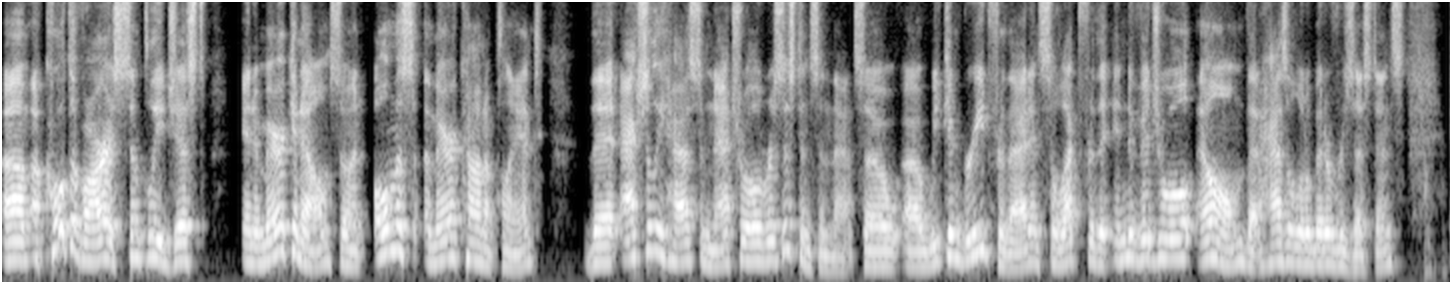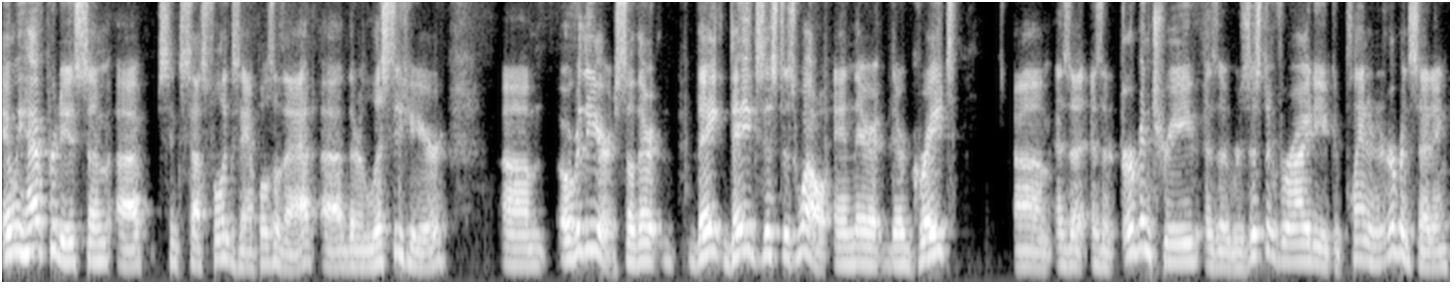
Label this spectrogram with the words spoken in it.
Um, a cultivar is simply just an American elm, so an Ulmus americana plant that actually has some natural resistance in that. So uh, we can breed for that and select for the individual elm that has a little bit of resistance. And we have produced some uh, successful examples of that uh, that are listed here um, over the years. So they're, they, they exist as well. And they're, they're great um, as, a, as an urban tree, as a resistant variety, you could plant in an urban setting.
